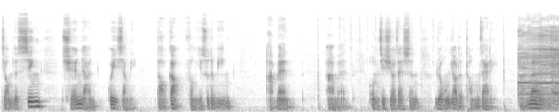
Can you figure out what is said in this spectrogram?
叫我们的心全然归向你。祷告，奉耶稣的名，阿门，阿门。我们继续要在神荣耀的同在里，阿门。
